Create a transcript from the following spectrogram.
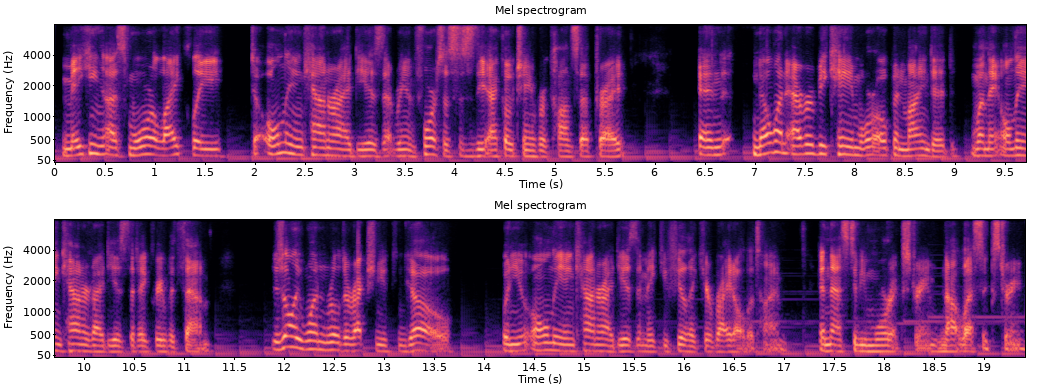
making us more likely to only encounter ideas that reinforce us. This is the echo chamber concept, right? And no one ever became more open minded when they only encountered ideas that agree with them. There's only one real direction you can go when you only encounter ideas that make you feel like you're right all the time. And that's to be more extreme, not less extreme.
